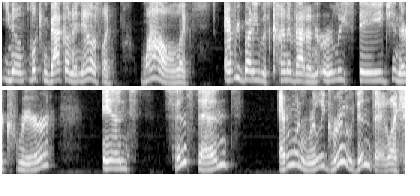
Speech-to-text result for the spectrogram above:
you know, looking back on it now, it's like, wow, like everybody was kind of at an early stage in their career. And since then, everyone really grew, didn't they? Like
